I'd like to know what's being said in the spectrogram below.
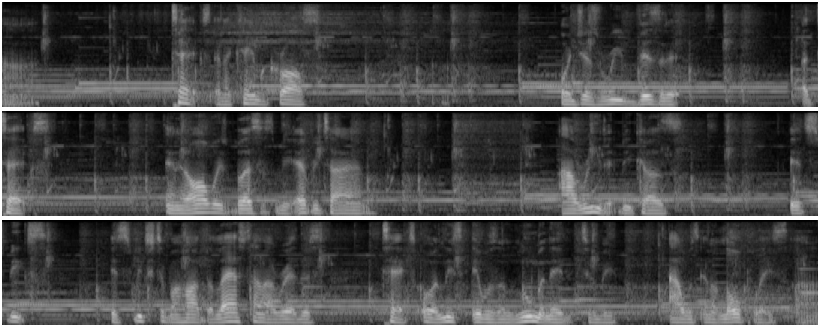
uh, text, and I came across or just revisited a text. And it always blesses me every time I read it because it speaks it speaks to my heart. The last time I read this text, or at least it was illuminated to me, I was in a low place. Uh,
